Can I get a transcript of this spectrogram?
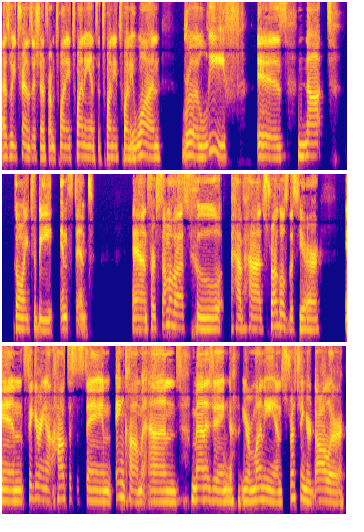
as we transition from 2020 into 2021. Relief is not going to be instant. And for some of us who have had struggles this year, in figuring out how to sustain income and managing your money and stretching your dollar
